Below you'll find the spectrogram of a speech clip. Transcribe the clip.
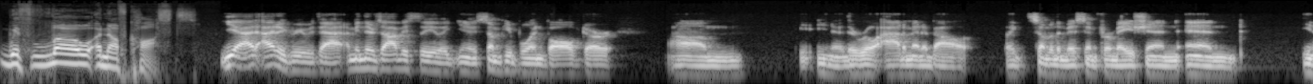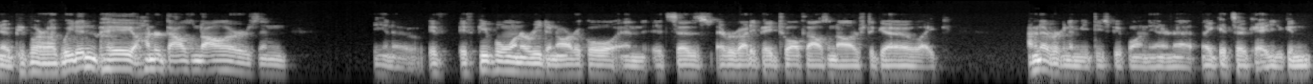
with low enough costs. Yeah, I'd, I'd, agree with that. I mean, there's obviously like you know some people involved are, um, you know, they're real adamant about like some of the misinformation, and you know, people are like, we didn't pay a hundred thousand dollars, and you know, if if people want to read an article and it says everybody paid twelve thousand dollars to go, like I'm never going to meet these people on the internet. Like it's okay. You can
